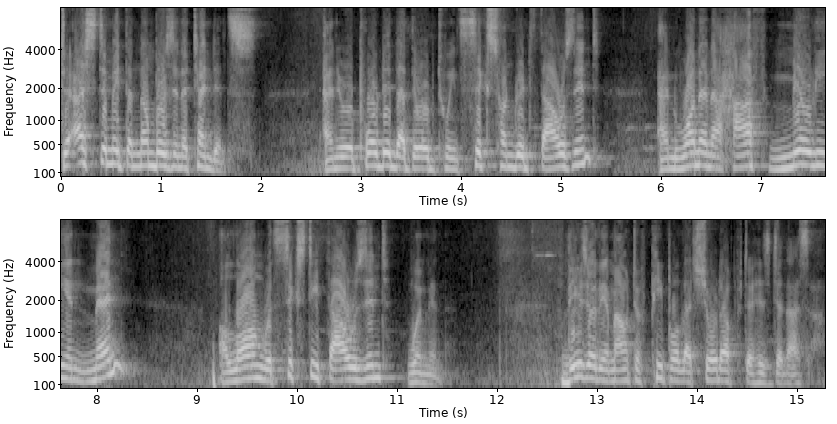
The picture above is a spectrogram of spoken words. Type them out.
to estimate the numbers in attendance. And he reported that there were between 600,000 and one and a half million men, along with 60,000 women. These are the amount of people that showed up to his janazah.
